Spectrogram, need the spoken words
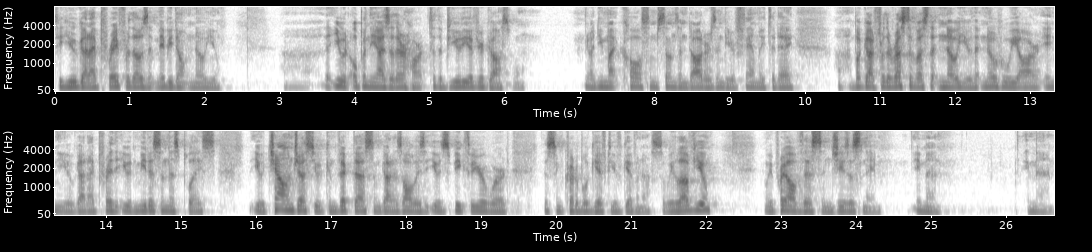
to you. God, I pray for those that maybe don't know you, uh, that you would open the eyes of their heart to the beauty of your gospel. God, you might call some sons and daughters into your family today. Uh, but God, for the rest of us that know you, that know who we are in you, God, I pray that you would meet us in this place, that you would challenge us, you would convict us, and God, as always, that you would speak through your word, this incredible gift you've given us. So we love you. And we pray all of this in Jesus' name. Amen. Amen.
